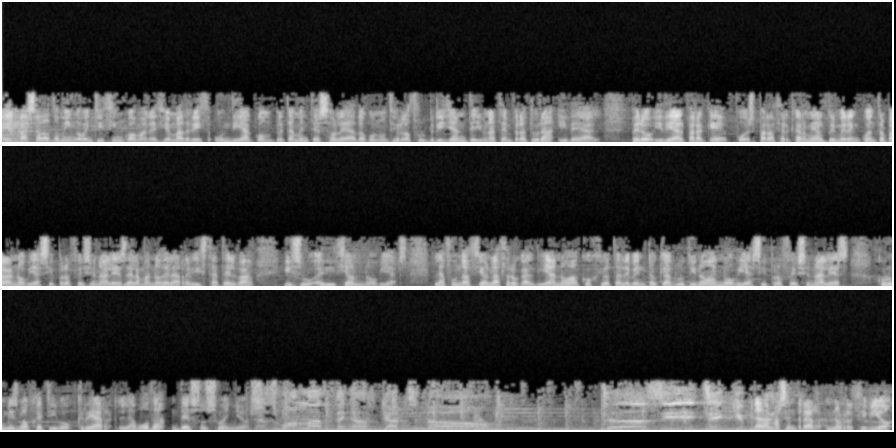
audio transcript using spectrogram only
El pasado domingo 25 amaneció en Madrid un día completamente soleado con un cielo azul brillante y una temperatura ideal. ¿Pero ideal para qué? Pues para acercarme al primer encuentro para novias y profesionales de la mano de la revista Telva y su edición Novias. La Fundación Lázaro Galdiano acogió tal evento que aglutinó a novias y profesionales con un mismo objetivo, crear la boda de sus sueños. Nada más entrar nos recibió,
